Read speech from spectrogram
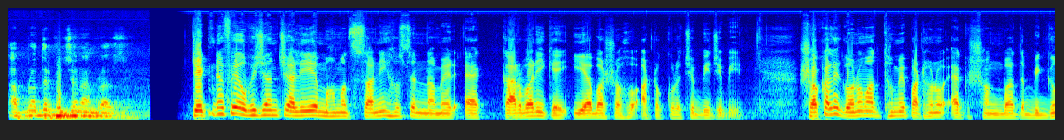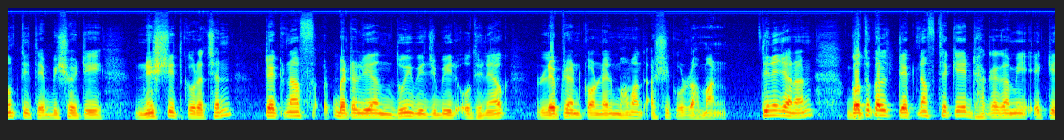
আপনাদের পিছনে আমরা আছি। টেকনাফে অভিযান চালিয়ে মোহাম্মদ সানি হোসেন নামের এক কারবারিকে ইয়াবা সহ আটক করেছে বিজিবি সকালে গণমাধ্যমে পাঠানো এক সংবাদ বিজ্ঞপ্তিতে বিষয়টি নিশ্চিত করেছেন টেকনাফ ব্যাটালিয়ন দুই বিজিবির অধিনায়ক লেফটেন্যান্ট কর্নেল মোহাম্মদ আশিকুর রহমান। তিনি জানান, গতকাল টেকনাফ থেকে ঢাকাগামী একটি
